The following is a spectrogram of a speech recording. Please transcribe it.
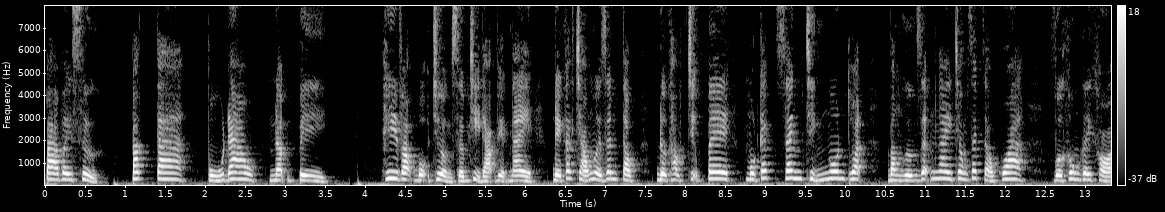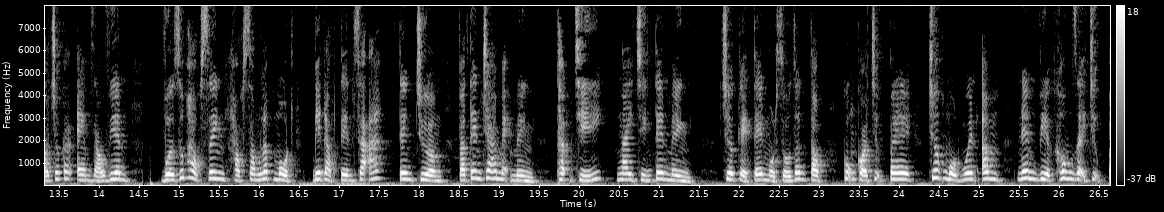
Pa vây sử, Bắc ta, Pú đao, Nậm pì. Hy vọng Bộ trưởng sớm chỉ đạo việc này để các cháu người dân tộc được học chữ P một cách danh chính ngôn thuận bằng hướng dẫn ngay trong sách giáo khoa, vừa không gây khó cho các em giáo viên, vừa giúp học sinh học xong lớp 1 biết đọc tên xã, tên trường và tên cha mẹ mình, thậm chí ngay chính tên mình. Chưa kể tên một số dân tộc cũng có chữ P trước một nguyên âm nên việc không dạy chữ P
